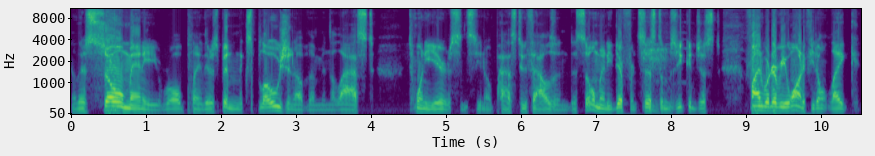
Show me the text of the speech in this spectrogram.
You know, there's so many role playing. There's been an explosion of them in the last 20 years since you know past 2000. There's so many different systems. You could just find whatever you want if you don't like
